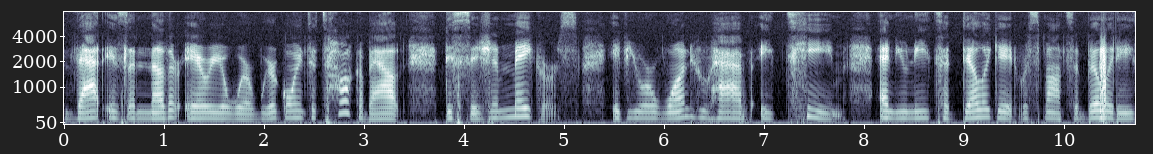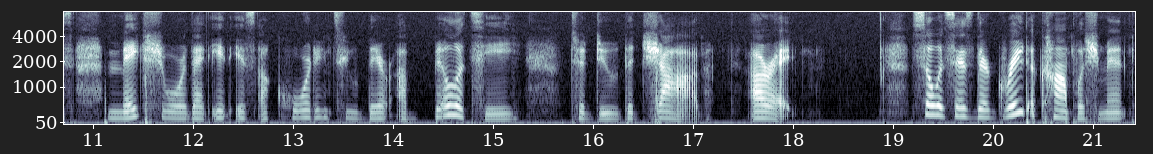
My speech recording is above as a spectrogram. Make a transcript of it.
That is another area where we're going to talk about decision makers. If you are one who have a team and you need to delegate responsibilities, make sure that it is according to their ability to do the job. All right. So it says their great accomplishment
